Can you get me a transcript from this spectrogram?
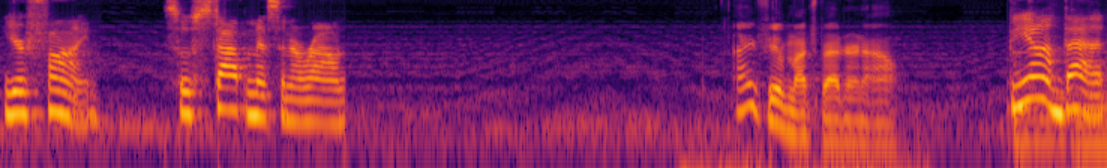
You're fine, so stop messing around. I feel much better now. Beyond that,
